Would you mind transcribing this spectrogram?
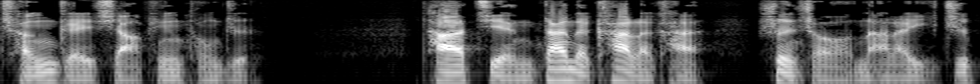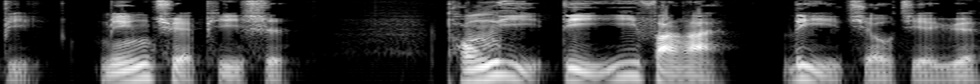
呈给小平同志。他简单的看了看，顺手拿来一支笔，明确批示，同意第一方案，力求节约。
